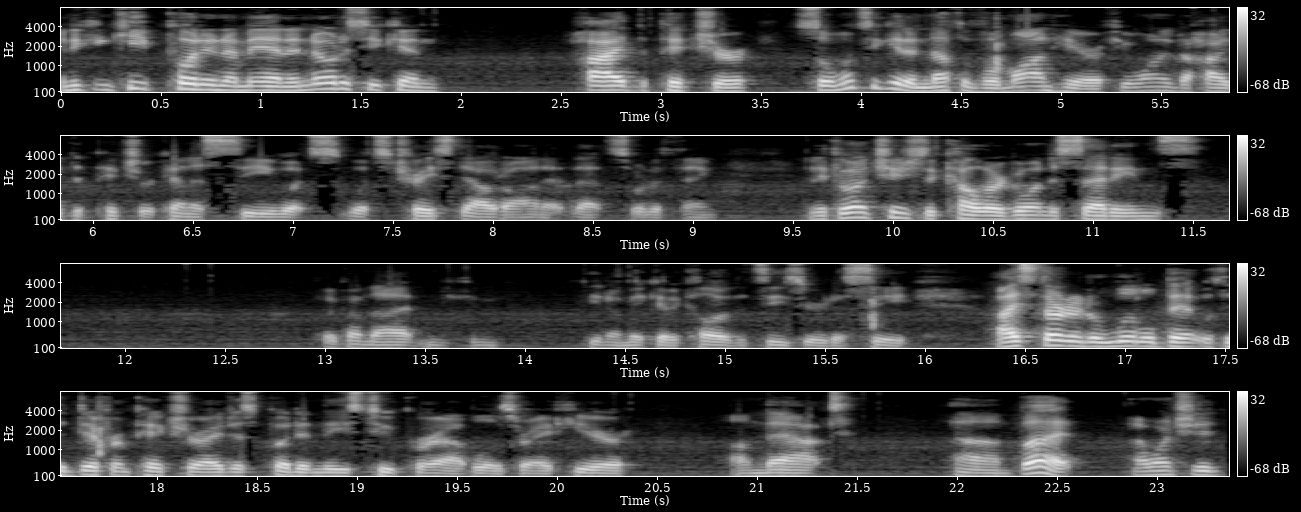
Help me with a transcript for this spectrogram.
And you can keep putting them in. And notice you can hide the picture. So once you get enough of them on here, if you wanted to hide the picture, kind of see what's what's traced out on it, that sort of thing. And if you want to change the color, go into settings, click on that, and you can you know make it a color that's easier to see. I started a little bit with a different picture. I just put in these two parabolas right here on that. Um, but I want you to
